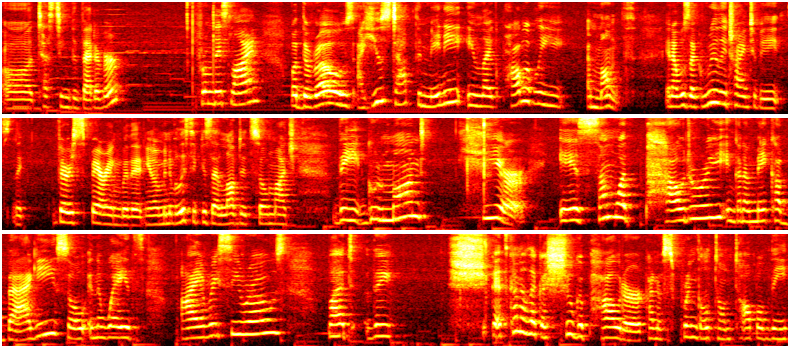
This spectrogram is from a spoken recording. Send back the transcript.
uh, testing the vetiver from this line. But the rose, I used up the mini in like probably a month. And I was like really trying to be like very sparing with it, you know, minimalistic because I loved it so much. The gourmand here is somewhat powdery and kind of makeup baggy so in a way it's irisy rose but the it's kind of like a sugar powder kind of sprinkled on top of the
